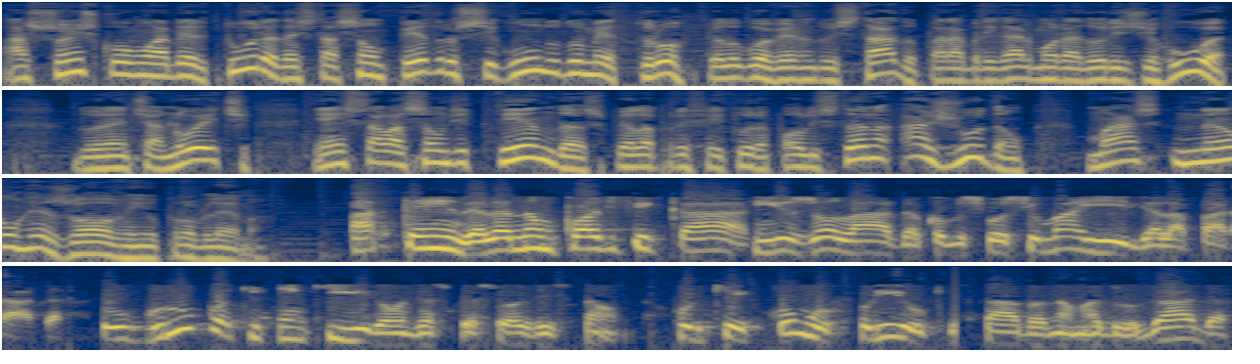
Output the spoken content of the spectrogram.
Ações como a abertura da estação Pedro II do metrô pelo governo do estado para abrigar moradores de rua durante a noite e a instalação de tendas pela prefeitura paulistana ajudam, mas não resolvem o problema. A tenda ela não pode ficar isolada, como se fosse uma ilha lá parada. O grupo é que tem que ir onde as pessoas estão porque com o frio que estava na madrugada,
